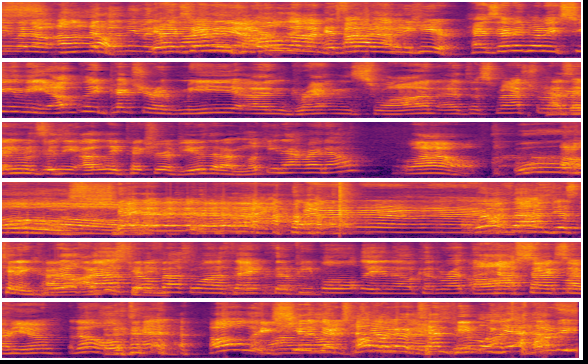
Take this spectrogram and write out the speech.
doesn't even. Uh, no, doesn't even. it's Has not any- even here. hold on, It's time not out. even here. Has anybody seen the ugly picture of me and Grant and Swan at the Smash Burger? Has anyone Because- seen the ugly picture of you that I'm looking at right now? Wow. Ooh, Oh. shit. Real I'm, fast- I'm just kidding, Kyle. Real I'm fast, just kidding. real fast. We want to thank the people, you know, because we're at the All halftime six mark. of you? No, all ten. Holy Wow, shit! we all There's ten Oh my god, ten people? watch- Yes. What are you,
